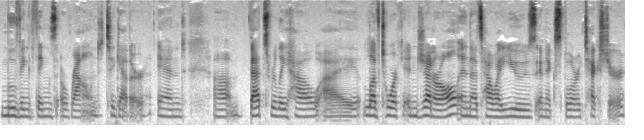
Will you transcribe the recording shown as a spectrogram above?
moving things around together. And um, that's really how i love to work in general and that's how i use and explore texture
